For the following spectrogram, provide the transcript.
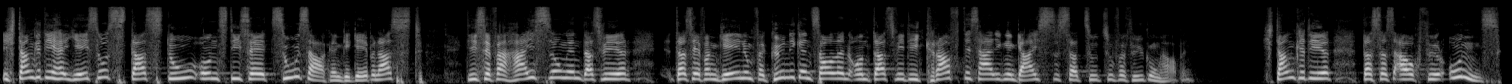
Ich danke dir, Herr Jesus, dass du uns diese Zusagen gegeben hast, diese Verheißungen, dass wir das Evangelium verkündigen sollen und dass wir die Kraft des Heiligen Geistes dazu zur Verfügung haben. Ich danke dir, dass das auch für uns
